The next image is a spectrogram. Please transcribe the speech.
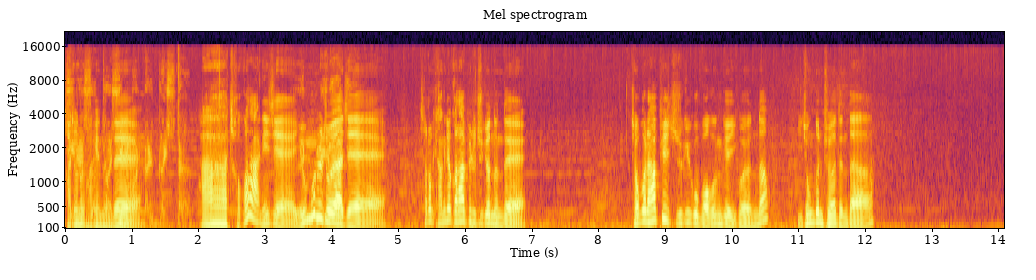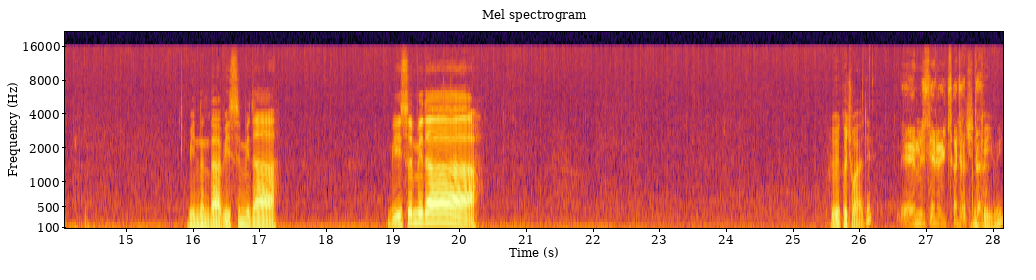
길에서 가겠는데. 아 저건 아니지. 유물을 줘야지. 저렇게 강력한 하피를 죽였는데 저번에 하피 죽이고 먹은 게 이거였나? 이 정도는 줘야 된다 믿는다 믿습니다 믿습니다 여기까지 와야 돼? 냄새를 진 찾았다. 게임이?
